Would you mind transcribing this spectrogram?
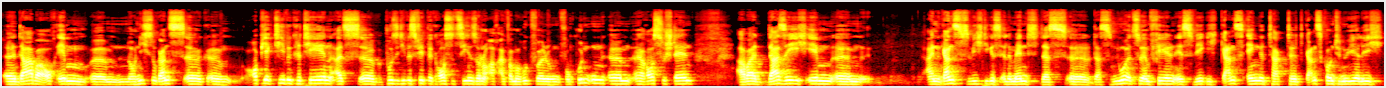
äh, da aber auch eben ähm, noch nicht so ganz äh, äh, objektive Kriterien als äh, positives Feedback rauszuziehen, sondern auch einfach mal Rückmeldungen von Kunden ähm, herauszustellen. Aber da sehe ich eben ähm, ein ganz wichtiges Element, das, äh, das nur zu empfehlen ist, wirklich ganz eng getaktet, ganz kontinuierlich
